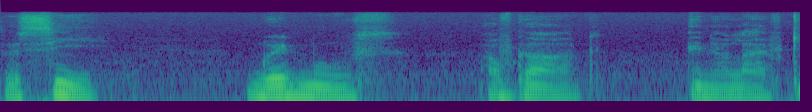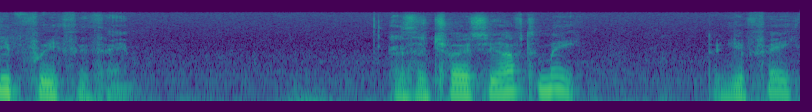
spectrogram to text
to see great moves of God in your life. Keep faith with Him. It's a choice you have to make to give faith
